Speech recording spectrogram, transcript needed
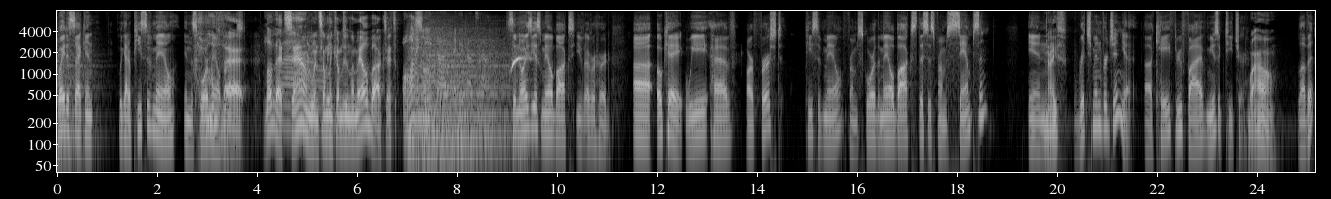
wait a second. We got a piece of mail in the score Love mailbox. That. Love that wow. sound when something Wait. comes in the mailbox. That's awesome. I need that. I need that sound. It's the noisiest mailbox you've ever heard. Uh, okay, we have our first piece of mail from Score the Mailbox. This is from Sampson in nice Richmond, Virginia, a K through five music teacher. Wow. Love it.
